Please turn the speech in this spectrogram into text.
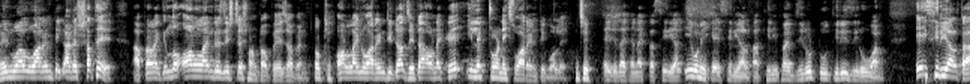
ম্যানুয়াল ওয়ারেন্টি কার্ডের সাথে আপনারা কিন্তু অনলাইন রেজিস্ট্রেশনটাও পেয়ে যাবেন। ওকে অনলাইন ওয়ারেন্টিটা যেটা অনেকে ইলেকট্রনিক্স ওয়ারেন্টি বলে। জি। এই যে দেখেন একটা সিরিয়াল ইউনিক এই সিরিয়ালটা three five zero two three zero one এই সিরিয়ালটা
